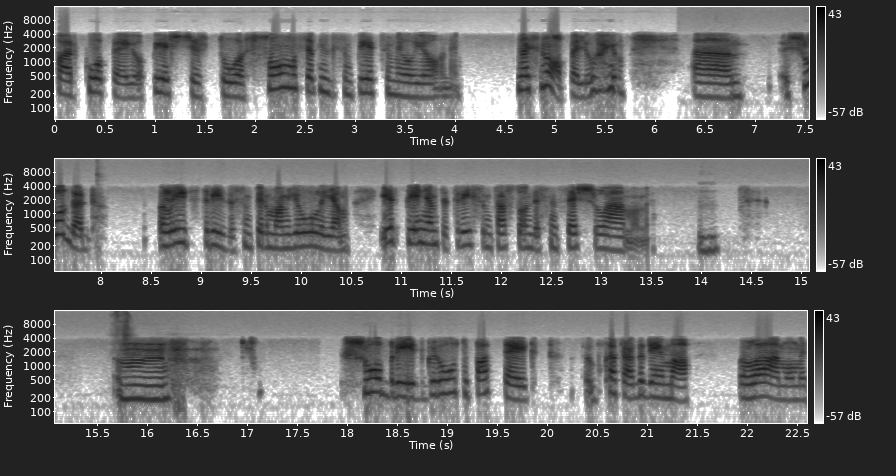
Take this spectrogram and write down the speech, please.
par kopējo piešķirto summu 75 miljoni. Nu, es nopeļoju. Um, šogad līdz 31. jūlijam ir pieņemti 386 lēmumi. -hmm. Mm, šobrīd grūti pateikt, katrā gadījumā lēmumi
